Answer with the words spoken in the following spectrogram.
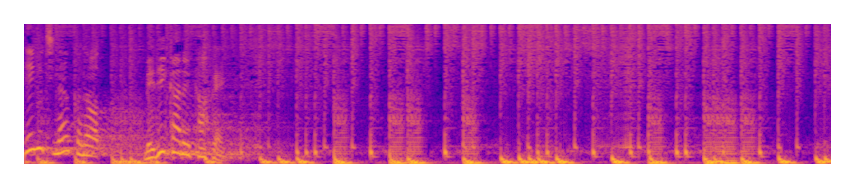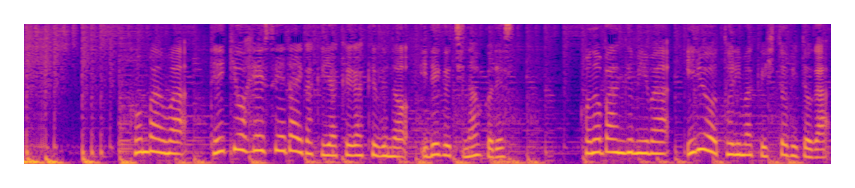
出口直子のメディカルカフェ。こんばんは。帝京平成大学薬学部の井出口直子です。この番組は医療を取り巻く人々が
